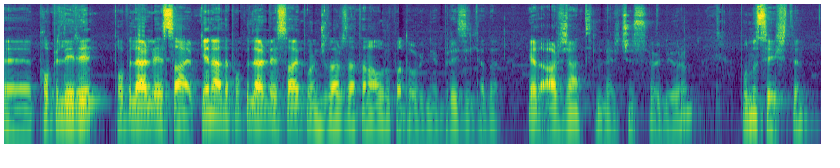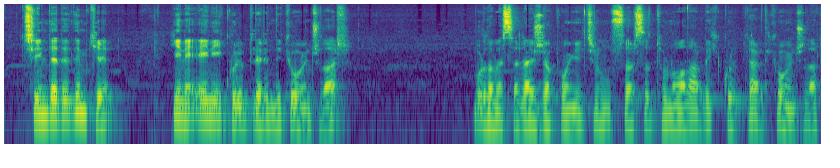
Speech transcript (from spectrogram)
Ee, popüleri, popülerliğe sahip. Genelde popülerliğe sahip oyuncular zaten Avrupa'da oynuyor. Brezilyalı ya da Arjantinliler için söylüyorum. Bunu seçtim. Çin'de dedim ki yine en iyi kulüplerindeki oyuncular. Burada mesela Japonya için uluslararası turnuvalardaki kulüplerdeki oyuncular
